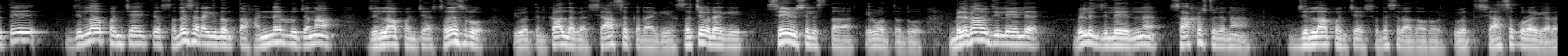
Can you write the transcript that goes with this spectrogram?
ಜೊತೆ ಜಿಲ್ಲಾ ಪಂಚಾಯಿತಿಯ ಸದಸ್ಯರಾಗಿದ್ದಂಥ ಹನ್ನೆರಡು ಜನ ಜಿಲ್ಲಾ ಪಂಚಾಯತ್ ಸದಸ್ಯರು ಇವತ್ತಿನ ಕಾಲದಾಗ ಶಾಸಕರಾಗಿ, ಸಚಿವರಾಗಿ ಸೇವೆ ಸಲ್ಲಿಸ್ತಾ ಇರುವಂಥದ್ದು. ಬೆಳಗಾವಿ ಜಿಲ್ಲೆಯಲ್ಲೇ ಬೆಳ್ಳಿ ಜಿಲ್ಲೆಯಲ್ಲಿನ ಸಾಕಷ್ಟು ಜನ ಜಿಲ್ಲಾ ಪಂಚಾಯತ್ ಸದಸ್ಯರಾದವರು ಇವತ್ತು ಶಾಸಕರು ಆಗ್ಯಾರ,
